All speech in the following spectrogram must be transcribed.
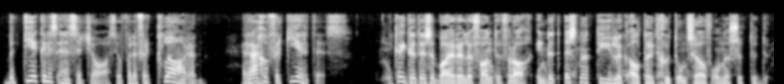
betekenis in 'n situasie of hulle verklaring reg of verkeerd is? Kyk, dit is 'n baie relevante vraag en dit is natuurlik altyd goed om selfondersoek te doen.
